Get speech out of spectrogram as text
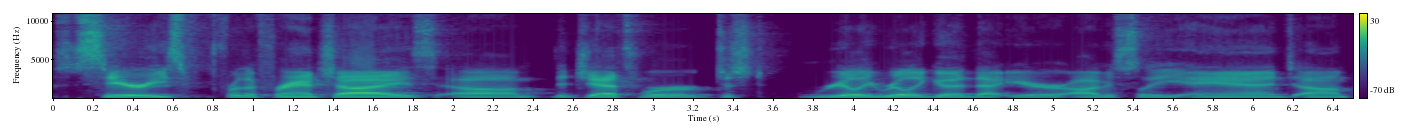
series for the franchise. Um, the Jets were just really, really good that year, obviously. And um,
